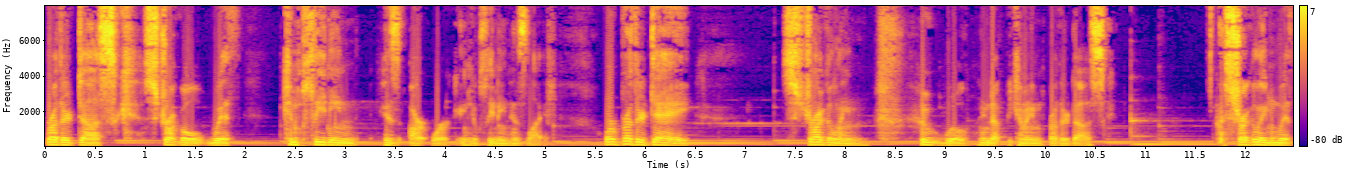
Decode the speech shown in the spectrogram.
Brother Dusk struggle with completing his artwork and completing his life, or Brother Day struggling, who will end up becoming Brother Dusk, struggling with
